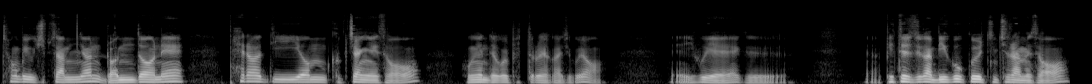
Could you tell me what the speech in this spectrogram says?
1963년 런던의 팔라디움 극장에서 공연을 필두로 해가지고요. 예, 이후에 그 어, 비틀즈가 미국을 진출하면서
